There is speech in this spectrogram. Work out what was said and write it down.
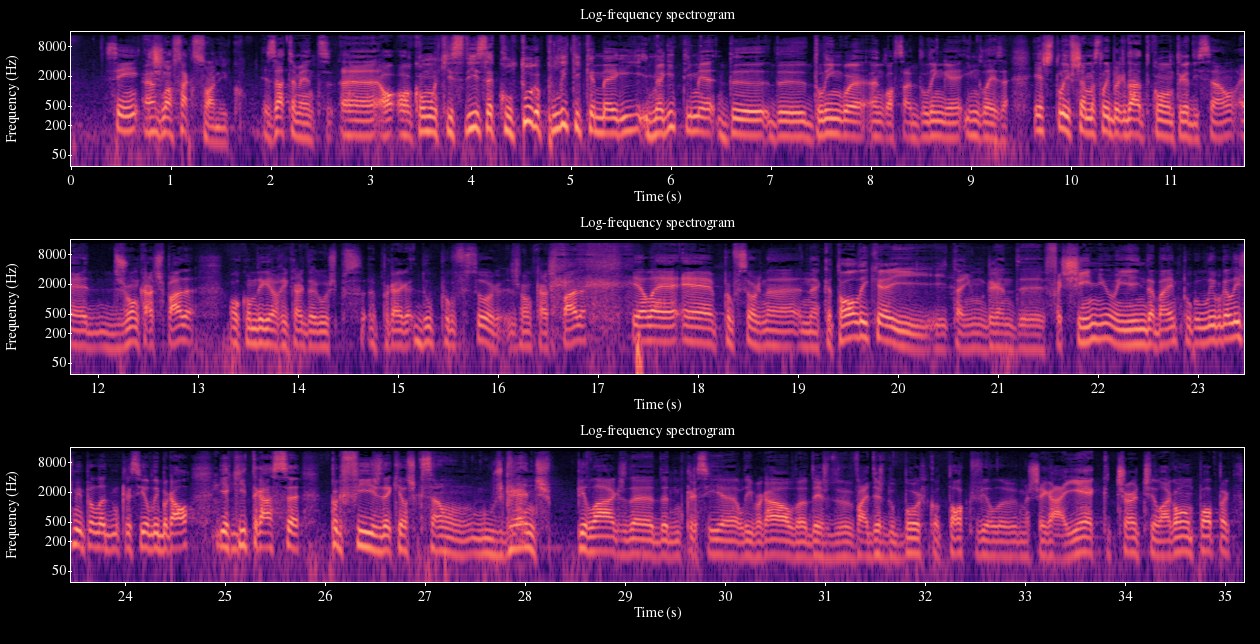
anglo-saxónico. Exatamente. Uh, ou, ou, como aqui se diz, a cultura política marítima de, de, de língua anglo de língua inglesa. Este livro chama-se Liberdade com Tradição, é de João Carlos Espada, ou como diria o Ricardo Araújo Pereira, do professor João Carlos Espada. Ele é, é professor na, na Católica e, e, tem um grande fascínio, e ainda bem, pelo liberalismo e pela democracia liberal, e aqui traça perfis daqueles que são os grandes pilares da, da, democracia liberal, desde, vai desde o Burke ao Tocqueville, mas chega a Hayek, Churchill, Aron, Popper.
